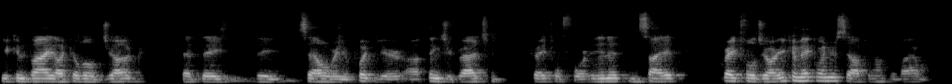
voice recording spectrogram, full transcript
you can buy like a little jug that they they sell where you put your uh, things you're gratitude grateful for in it inside it. Grateful jar. You can make one yourself. You don't have to buy one.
